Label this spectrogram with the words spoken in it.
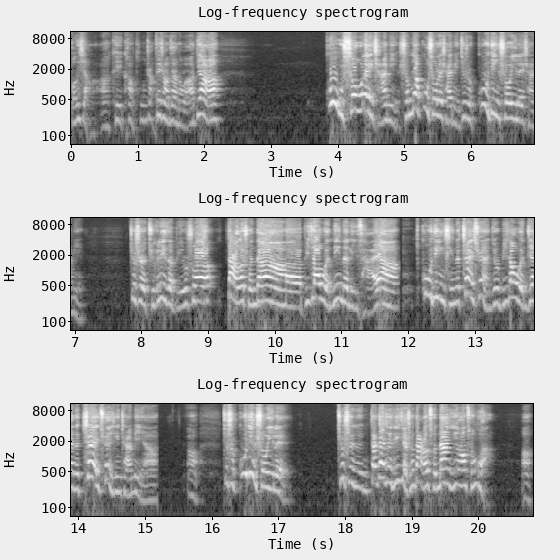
甭想了啊，可以抗通胀，非常赞同了啊。第二啊，固收类产品，什么叫固收类产品？就是固定收益类产品，就是举个例子，比如说大额存单啊，呃，比较稳定的理财呀。固定型的债券就是比较稳健的债券型产品啊，啊，就是固定收益类，就是大家就理解成大额存单、银行存款啊，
